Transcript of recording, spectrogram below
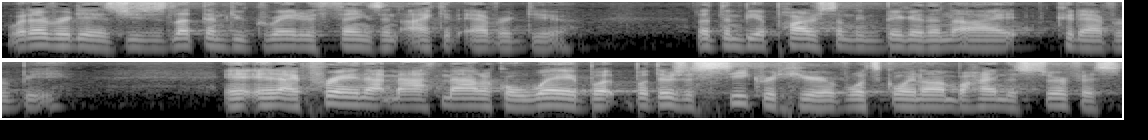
Whatever it is, Jesus, let them do greater things than I could ever do. Let them be a part of something bigger than I could ever be. And, and I pray in that mathematical way, but, but there's a secret here of what's going on behind the surface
